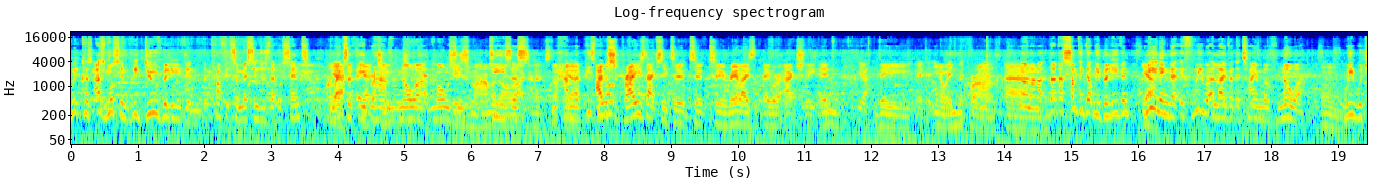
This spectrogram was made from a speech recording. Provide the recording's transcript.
because as Muslims we do believe in the prophets and messengers that were sent, the Yeah, likes of yeah, Abraham, Jesus- Noah, Moses, Jesus, Muhammad, Jesus, kind of stuff. Muhammad. yeah. I was surprised actually to, to, to realize that they were actually in Yeah. the uh, you know in the Quran. no, no, Um, no. That, that's something that we believe in. Yeah. Mm. Meaning that if we were alive at the time of Noah, we would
